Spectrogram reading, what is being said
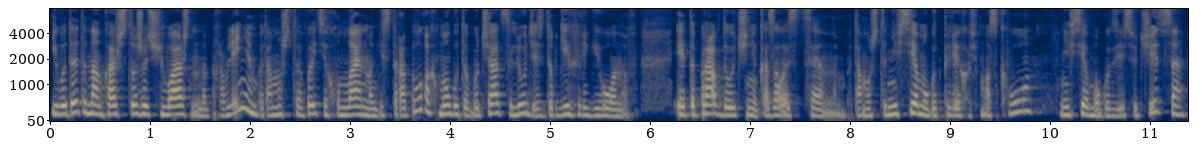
И вот это нам кажется тоже очень важным направлением, потому что в этих онлайн-магистратурах могут обучаться люди из других регионов. И это, правда, очень оказалось ценным, потому что не все могут переехать в Москву, не все могут здесь учиться.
